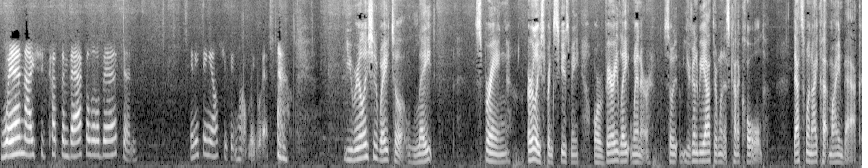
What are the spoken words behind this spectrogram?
when I should cut them back a little bit, and anything else you can help me with. You really should wait till late spring, early spring, excuse me, or very late winter. So you're going to be out there when it's kind of cold. That's when I cut mine back.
